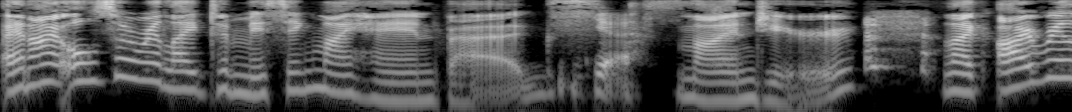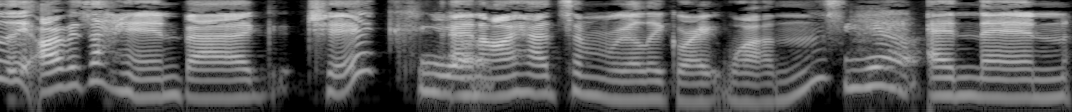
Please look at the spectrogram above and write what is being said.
And I also relate to missing my handbags. Yes. Mind you, like I really, I was a handbag chick Yeah. and I had some really great ones. Yeah. And then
